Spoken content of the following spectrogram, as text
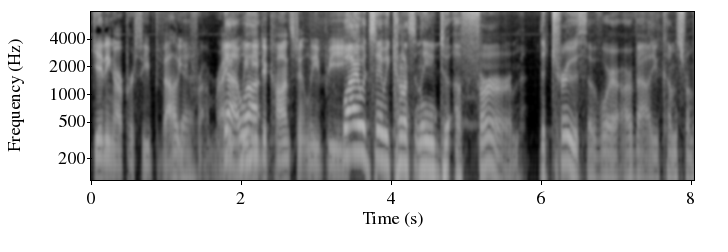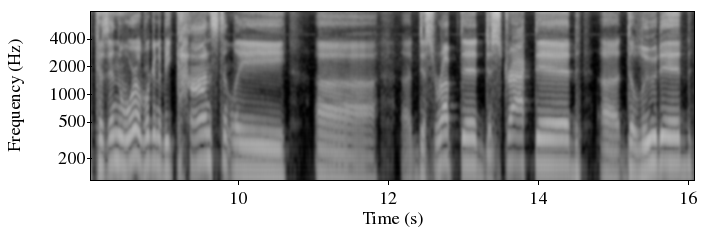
getting our perceived value Yeah. from, right? Yeah, we need to constantly be. Well, I would say we constantly need to affirm the truth of where our value comes from. Because in the world, we're going to be constantly uh, uh, disrupted, distracted, uh, deluded.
